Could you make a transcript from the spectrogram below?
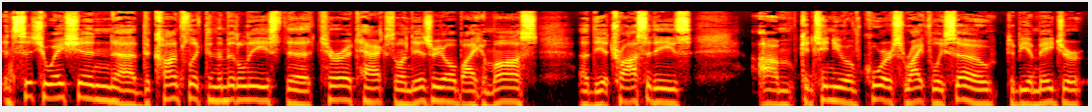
in situation, uh, the conflict in the Middle East, the terror attacks on Israel by Hamas, uh, the atrocities um, continue, of course, rightfully so, to be a major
